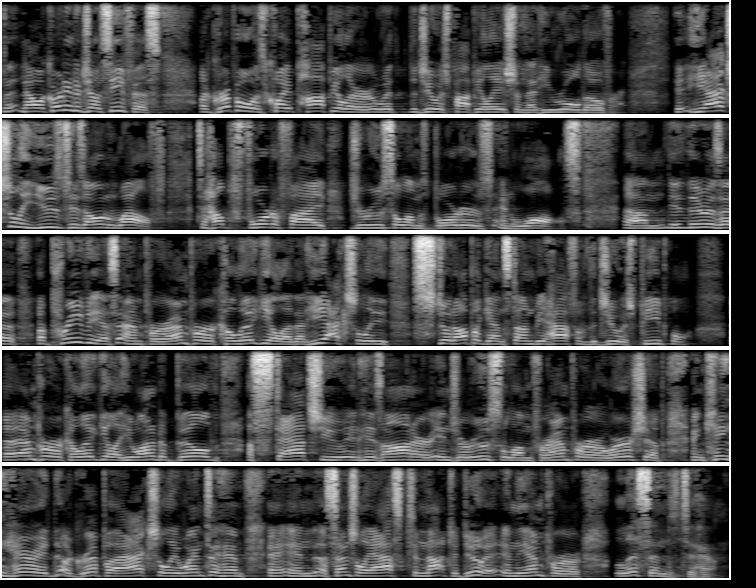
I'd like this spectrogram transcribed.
Now, according to Josephus, Agrippa was quite popular with the Jewish population that he ruled over. He actually used his own wealth to help fortify Jerusalem's borders and walls. Um, there was a, a previous emperor, Emperor Caligula, that he actually stood up against on behalf of the Jewish people. Uh, emperor Caligula, he wanted to build a statue in his honor in Jerusalem for emperor worship. And King Herod Agrippa actually went to him and, and essentially asked him not to do it. And the emperor listened to him.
